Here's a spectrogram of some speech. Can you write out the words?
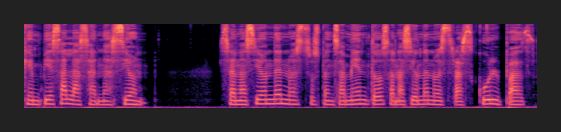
que empieza la sanación. Sanación de nuestros pensamientos, sanación de nuestras culpas,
